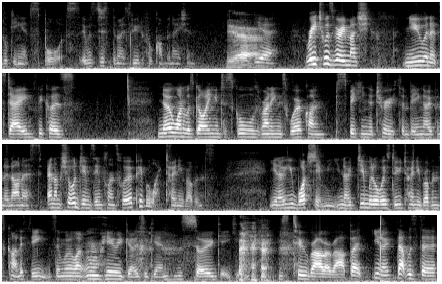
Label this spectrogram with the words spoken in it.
looking at sports. It was just the most beautiful combination. Yeah. Yeah. Reach was very much new in its day because no one was going into schools running this work on speaking the truth and being open and honest. And I'm sure Jim's influence were people like Tony Robbins. You know, you watched him, you know, Jim would always do Tony Robbins kind of things. And we are like, oh, here he goes again. He's so geeky. He's too rah rah rah. But, you know, that was the.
